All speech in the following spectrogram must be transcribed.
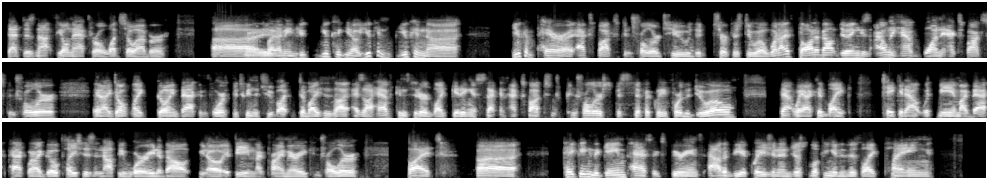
That does not feel natural whatsoever. Uh, right. But I mean, you, you can you know you can you can uh, you compare an Xbox controller to the Surface Duo. What I've thought about doing is I only have one Xbox controller, and I don't like going back and forth between the two devices. I, as I have considered like getting a second Xbox controller specifically for the Duo, that way I could like take it out with me in my backpack when I go places and not be worried about, you know, it being my primary controller. But uh taking the Game Pass experience out of the equation and just looking at it as like playing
